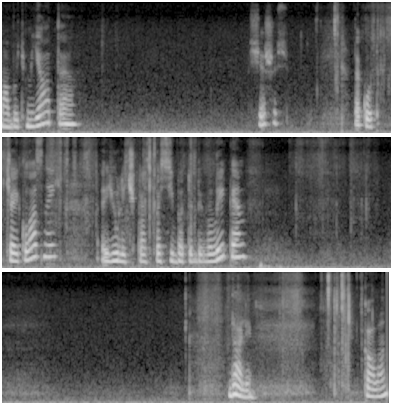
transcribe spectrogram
мабуть, м'ята, ще щось. Так от, чай класний. Юлічка, спасибо тобі велике. Далі кава.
